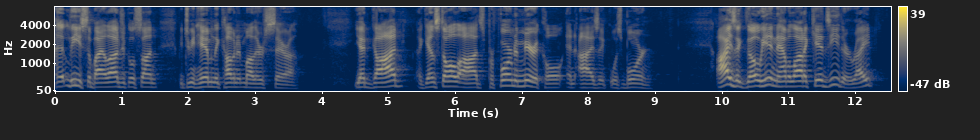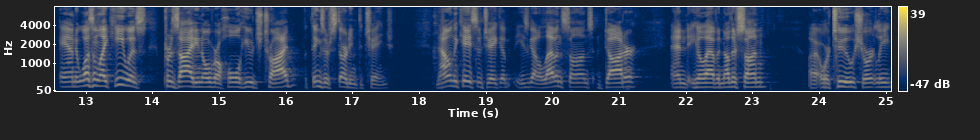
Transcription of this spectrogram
at least a biological son between him and the covenant mother, Sarah. Yet God, against all odds, performed a miracle and Isaac was born. Isaac, though, he didn't have a lot of kids either, right? And it wasn't like he was presiding over a whole huge tribe, but things are starting to change. Now, in the case of Jacob, he's got 11 sons, daughter, and he'll have another son uh, or two shortly.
